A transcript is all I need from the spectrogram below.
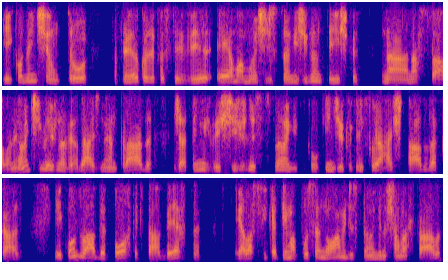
e aí, quando a gente entrou, a primeira coisa que você vê é uma mancha de sangue gigantesca na, na sala. Né? Antes mesmo, na verdade, na entrada, já tem vestígios desse sangue, o que indica que ele foi arrastado da casa. E quando abre a porta, que está aberta, ela fica tem uma poça enorme de sangue no chão da sala,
